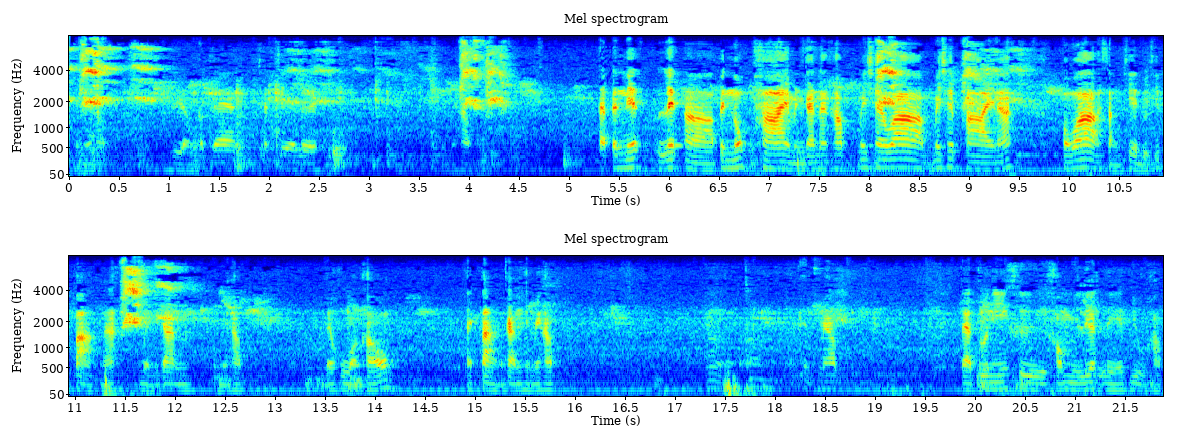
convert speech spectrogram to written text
เห็นไหมครับ เหลืองกับแดงชัดเจนเลยนะครับ แต่เป็นเน็ตเล็อ่า เป็นนกพายเหมือนกันนะครับ ไม่ใช่ว่าไม่ใช่พายนะ เพราะว่าสังเกตดูที่ปากนะ เหมือนกันเห็นไหมครับ แต่หัวเขาแตกต่างกันเห็นไหมครับเห็นไหมครับ แต่ตัวนี้คือเขามีเลือดเลสอยู่ครับ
